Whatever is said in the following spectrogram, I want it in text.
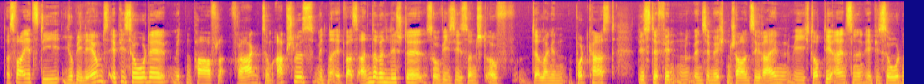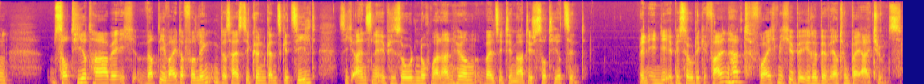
Das war jetzt die Jubiläumsepisode mit ein paar Fragen zum Abschluss, mit einer etwas anderen Liste, so wie Sie sonst auf der langen Podcast-Liste finden. Wenn Sie möchten, schauen Sie rein, wie ich dort die einzelnen Episoden sortiert habe. Ich werde die weiter verlinken. Das heißt, Sie können ganz gezielt sich einzelne Episoden nochmal anhören, weil sie thematisch sortiert sind. Wenn Ihnen die Episode gefallen hat, freue ich mich über Ihre Bewertung bei iTunes.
